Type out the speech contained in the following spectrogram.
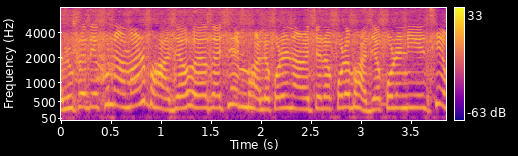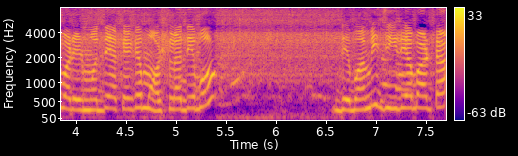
আলুটা দেখুন আমার ভাজা হয়ে গেছে, আমি ভালো করে নাড়াচাড়া করে ভাজা করে নিয়েছি। এবার এর মধ্যে একে একে মশলা দেব। দেব আমি জিরে বাটা,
